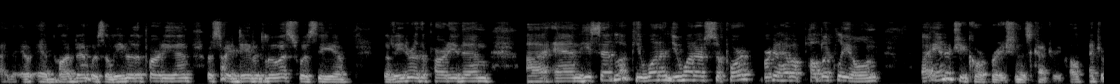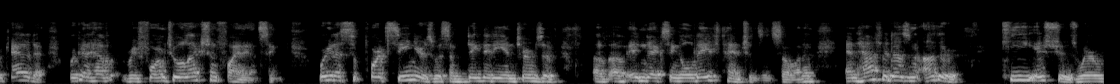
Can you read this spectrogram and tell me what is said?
uh, Ed Broadbent was the leader of the party then, or sorry, David Lewis was the uh, the leader of the party then, uh, and he said, "Look, you want you want our support? We're going to have a publicly owned energy corporation in this country called Petro-Canada. We're going to have reform to election financing. We're going to support seniors with some dignity in terms of, of, of indexing old age pensions and so on, and, and half a dozen other key issues where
